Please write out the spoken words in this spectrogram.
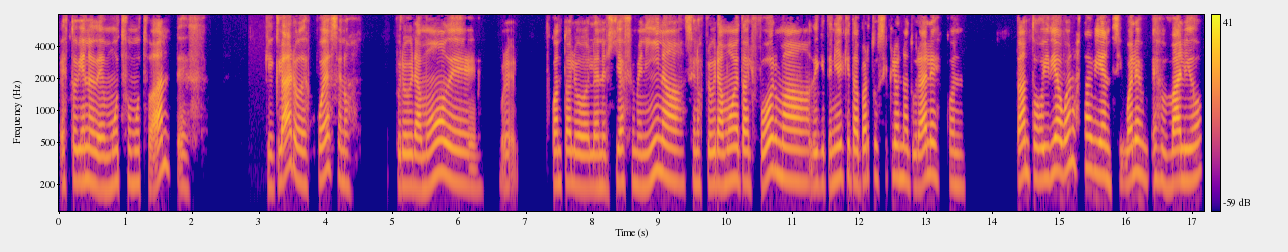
esto viene de mucho, mucho antes, que claro, después se nos programó de, cuanto a la energía femenina, se nos programó de tal forma de que tenía que tapar tus ciclos naturales con, tantos. Hoy día, bueno, está bien, si igual es, válido,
